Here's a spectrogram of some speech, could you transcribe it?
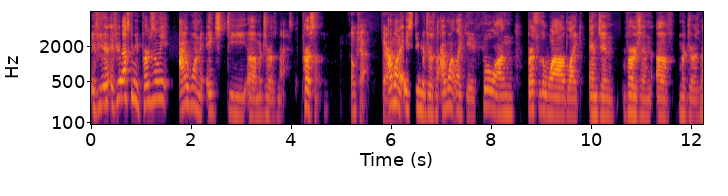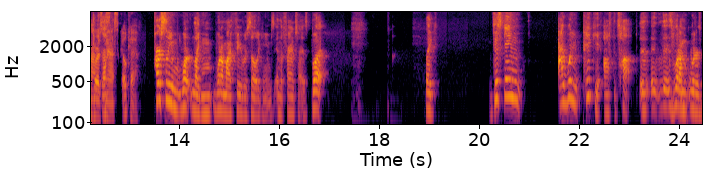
if you're if you're asking me personally, I want an HD uh, Majora's Mask. Personally, Okay, fair I enough. want an HD Majora's Mask. I want like a full on Breath of the Wild like engine version of Majora's, Majora's Mask. That's Mask. Okay, personally one like one of my favorite Zelda games in the franchise. But like this game, I wouldn't pick it off the top. Is what I'm what is,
